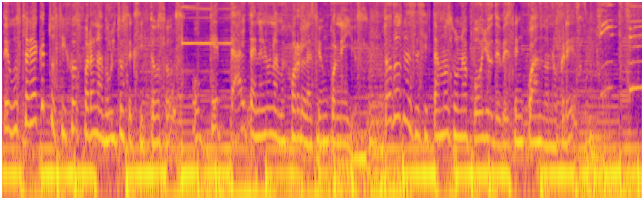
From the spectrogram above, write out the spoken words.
¿Te gustaría que tus hijos fueran adultos exitosos? ¿O qué tal tener una mejor relación con ellos? Todos necesitamos un apoyo de vez en cuando, ¿no crees? Soy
